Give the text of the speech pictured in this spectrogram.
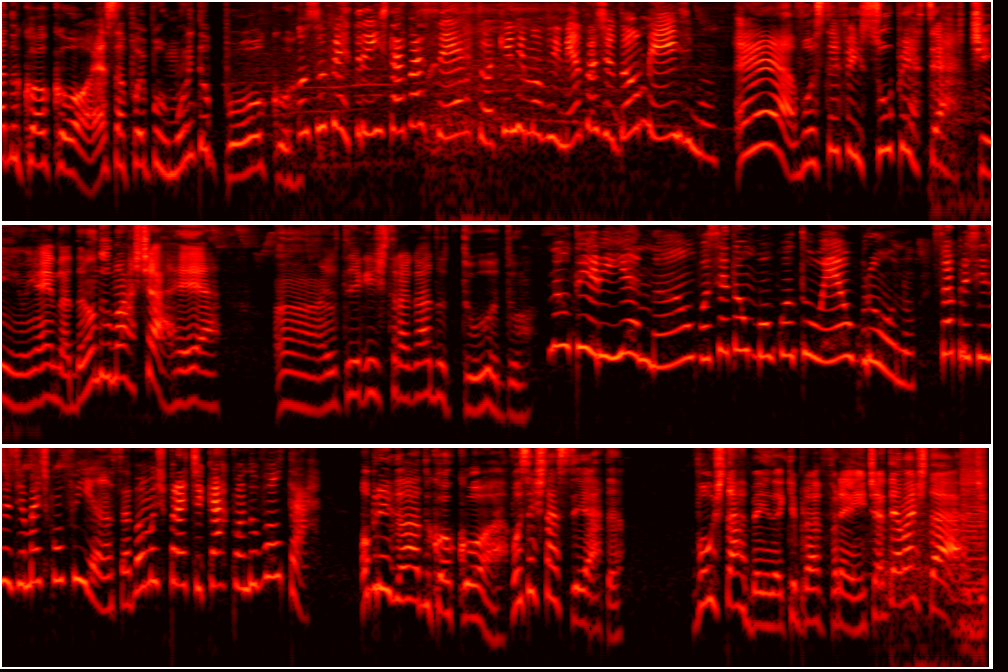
Obrigado, Cocó. Essa foi por muito pouco. O super trem estava certo. Aquele movimento ajudou mesmo. É, você fez super certinho e ainda dando marcha ré. Ah, eu teria estragado tudo. Não teria, não. Você é tão bom quanto eu, Bruno. Só preciso de mais confiança. Vamos praticar quando voltar. Obrigado, Cocó. Você está certa. Vou estar bem daqui pra frente. Até mais tarde.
